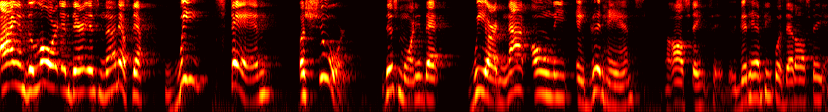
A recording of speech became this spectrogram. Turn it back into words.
I am the Lord and there is none else. Now, we stand assured this morning that we are not only in good hands, all states, the good hand people, is that Allstate?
